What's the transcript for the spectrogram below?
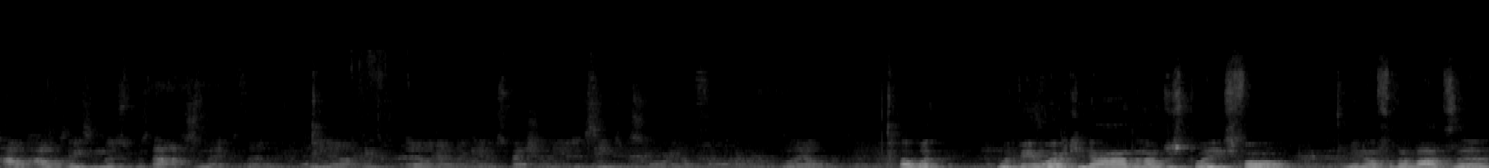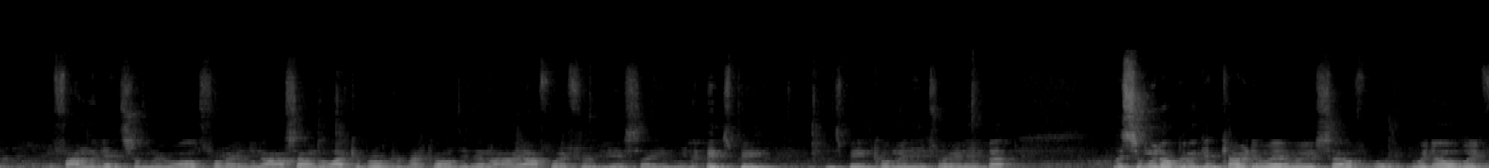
How, how pleasing was, was that aspect that, you know, I think early on in that game especially, you seem to be scoring off every play on? Uh, we've, we've been working hard and I'm just pleased for, you know, for the lads that finally getting some reward from it. You know, I sounded like a broken record, didn't I, halfway through the year saying, you know, it's been, it's been coming and training, but listen, we're not going to get carried away with ourselves. We know we've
